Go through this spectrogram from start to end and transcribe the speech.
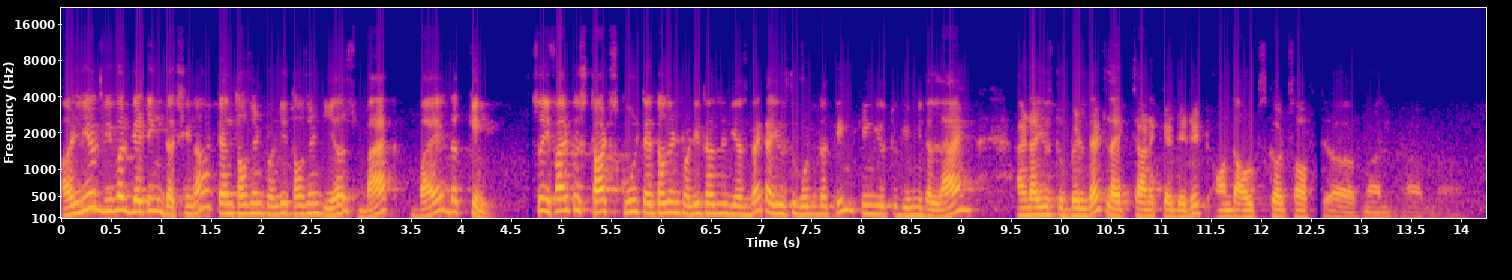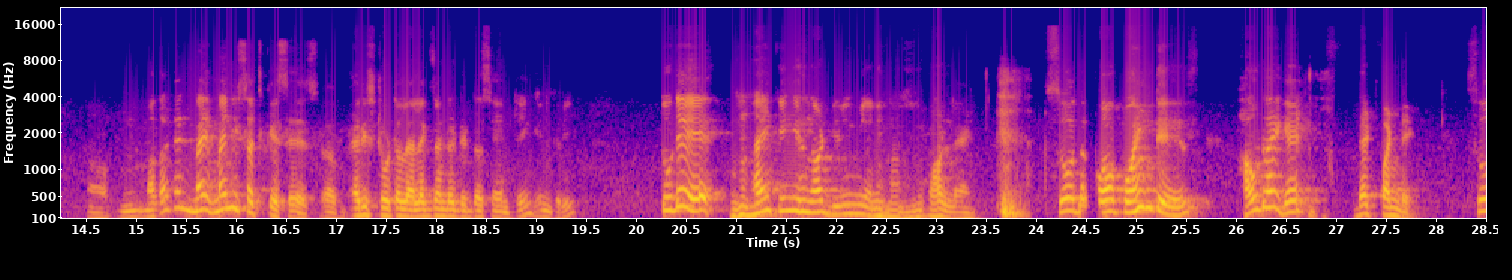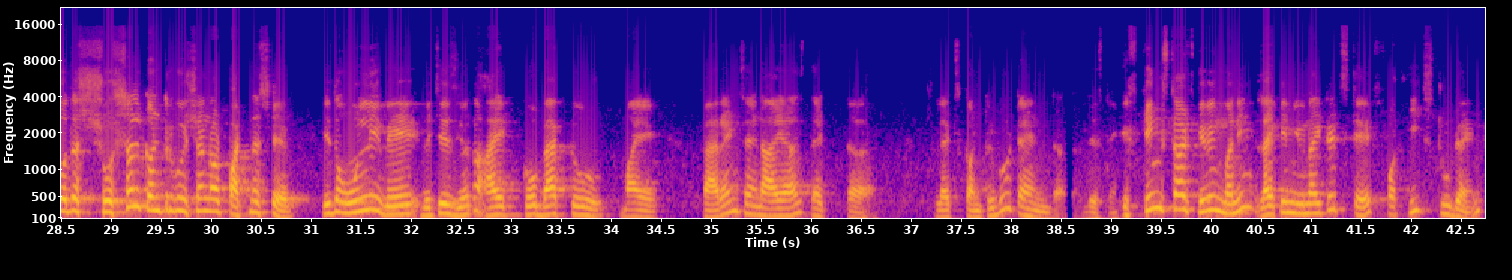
Earlier, we were getting Dakshina 10,000, 20,000 years back by the king. So if I had to start school 10,000, 20,000 years back, I used to go to the king. King used to give me the land and I used to build that like Chanakya did it on the outskirts of uh, um, uh, Magad and ma- many such cases. Uh, Aristotle, Alexander did the same thing in Greece. Today, my king is not giving me any money or land. So the po- point is, how do I get that funding? So the social contribution or partnership is the only way, which is, you know, I go back to my parents and I ask that uh, let's contribute and uh, this thing. If King starts giving money, like in United States, for each student,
